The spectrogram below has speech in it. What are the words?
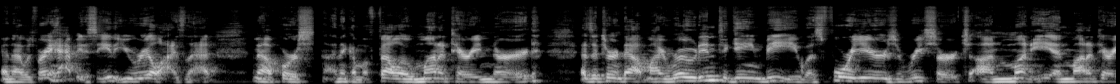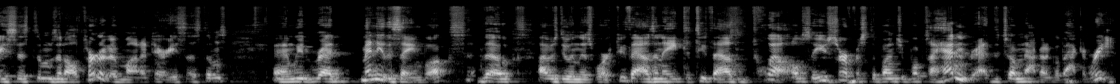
And I was very happy to see that you realized that. Now, of course, I think I'm a fellow monetary nerd. As it turned out, my road into Game B was four years of research on money and monetary systems and alternative monetary systems and we'd read many of the same books, though I was doing this work 2008 to 2012. So you surfaced a bunch of books I hadn't read, so I'm not going to go back and read.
